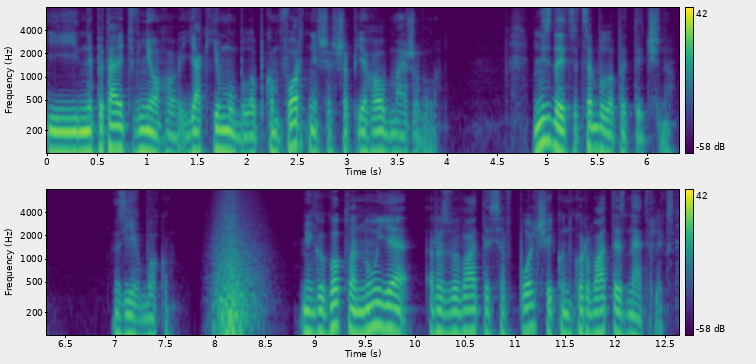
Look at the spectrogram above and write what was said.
і не питають в нього, як йому було б комфортніше, щоб його обмежували. Мені здається, це було б етично з їх боку. Мігого планує розвиватися в Польщі і конкурувати з Netflix.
